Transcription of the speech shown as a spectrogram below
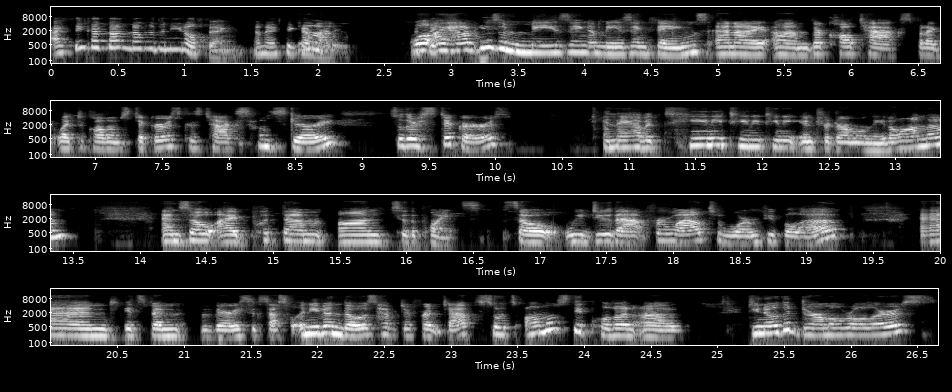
I think I've gotten over the needle thing and I think yeah. I'm ready. Well, I have these amazing, amazing things, and I um, they're called tacks, but I like to call them stickers because tacks sounds scary. So they're stickers, and they have a teeny, teeny, teeny intradermal needle on them. And so I put them on to the points. So we do that for a while to warm people up and it's been very successful. And even those have different depths. So it's almost the equivalent of do you know the dermal rollers,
